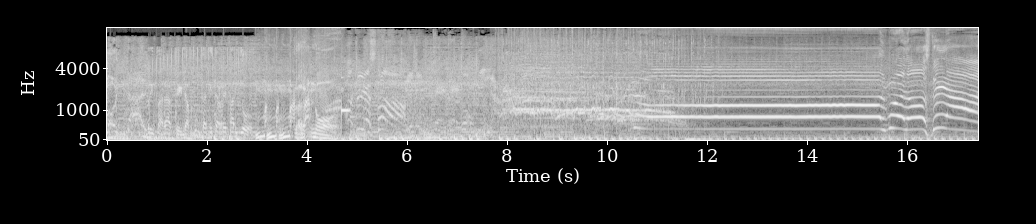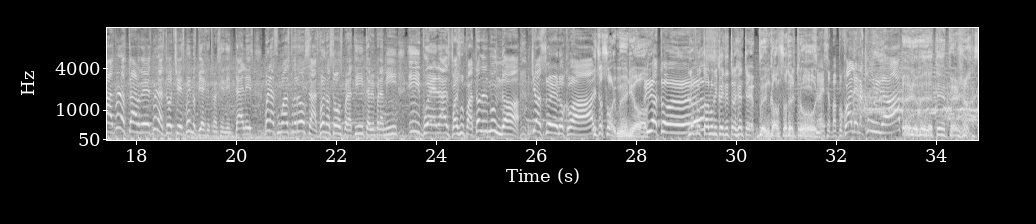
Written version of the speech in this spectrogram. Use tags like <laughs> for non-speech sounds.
¡Mortal! Prepárate la puta que te reparió. Marrano. Muy buenas noches, buenos viajes trascendentales, buenas fumadas poderosas, buenos ojos para ti, también para mí y buenas fue para todo el mundo. Yo soy el Y locual. yo soy Menia. Y esto es... La brutal, única y detergente venganza del troll. Eso, eso, papu. ¿Cuál es la comunidad? LBDT, perras.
